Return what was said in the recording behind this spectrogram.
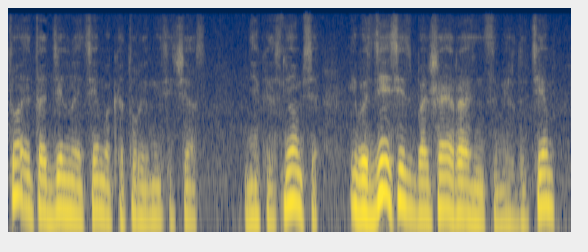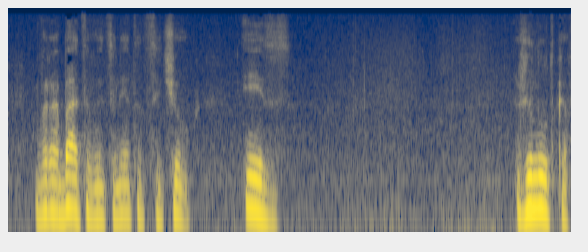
то это отдельная тема, которой мы сейчас не коснемся, ибо здесь есть большая разница между тем, вырабатывается ли этот сычуг из желудков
